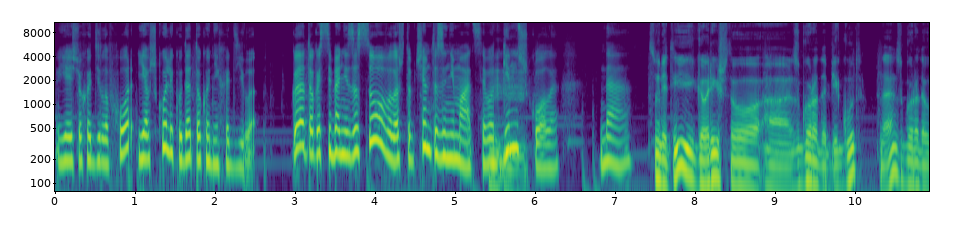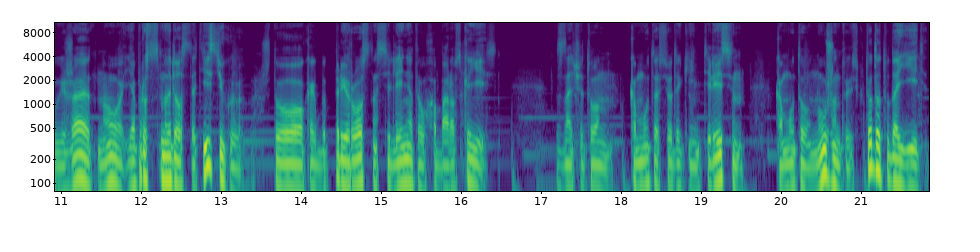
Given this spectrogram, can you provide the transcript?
Я еще ходила в хор. Я в школе куда только не ходила. Куда только себя не засовывала, чтобы чем-то заниматься. И вот Мгм. гимн школы. Да. Смотри, ты говоришь, что а, с города бегут, да, с города уезжают, но я просто смотрел статистику, что как бы прирост населения-то у Хабаровска есть. Значит, он кому-то все-таки интересен, кому-то он нужен, то есть кто-то туда едет,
